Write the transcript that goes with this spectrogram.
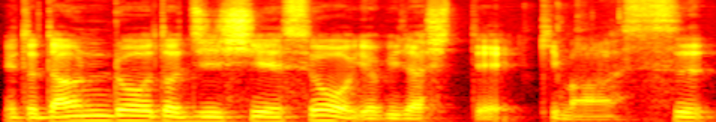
えっと、ダウンロード GCS を呼び出してきます。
